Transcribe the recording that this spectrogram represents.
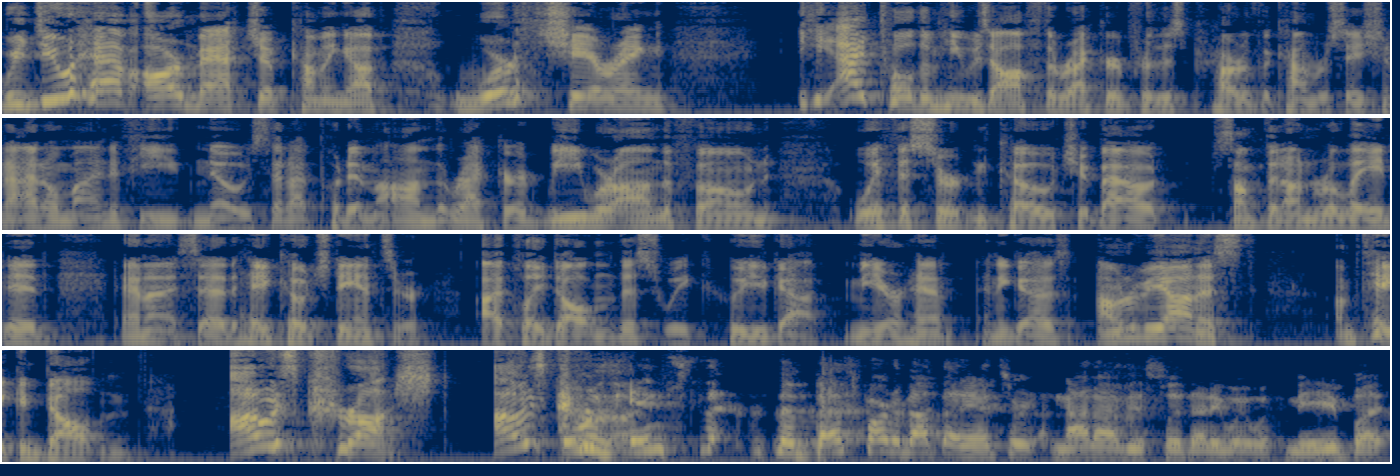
we do have our matchup coming up. Worth sharing. He, I told him he was off the record for this part of the conversation. I don't mind if he knows that I put him on the record. We were on the phone with a certain coach about something unrelated, and I said, "Hey, Coach Dancer, I play Dalton this week. Who you got, me or him?" And he goes, "I'm going to be honest. I'm taking Dalton. I was crushed. I was. Crushed. It was. The best part about that answer, not obviously that he went with me, but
